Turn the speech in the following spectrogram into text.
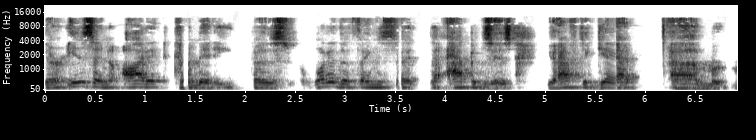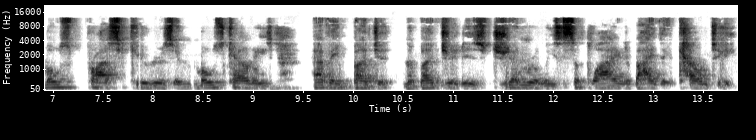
there is an audit committee. Because one of the things that, that happens is you have to get um, most prosecutors in most counties have a budget. The budget is generally supplied by the county,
